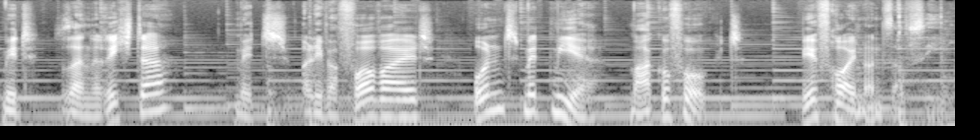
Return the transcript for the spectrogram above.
mit Susanne Richter, mit Oliver Vorwald und mit mir, Marco Vogt. Wir freuen uns auf Sie.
